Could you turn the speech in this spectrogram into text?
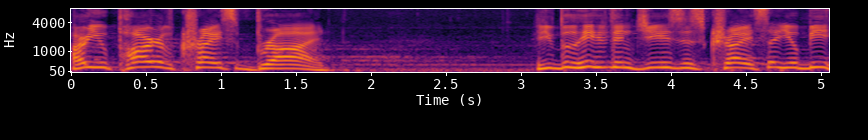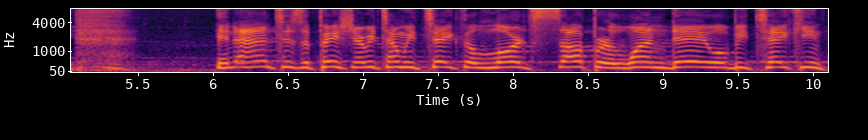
Are you part of Christ's bride? You believed in Jesus Christ that you'll be in anticipation every time we take the Lord's Supper? One day we'll be taking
